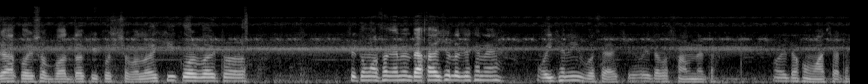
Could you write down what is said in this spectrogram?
যাক সব বাদ দাও, কী করছ বলো? কী করব এটা সে তোমার সঙ্গে দেখা হয়েছিল যেখানে ওইখানেই বসে আছে, ওই দেখো সামনেটা, ওই দেখো মাচাটা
